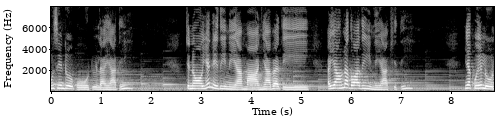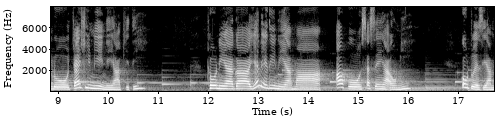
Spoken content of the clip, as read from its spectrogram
ဦးစင်းတို့ကို တွေ့လိုက်ရသည်ကျွန်တော်ရက်နေသည့်နေရာမှညာဘက်သည် အယောင်လှက်သွားသည့်နေရာဖြစ်သည်မျက်ကွင်းလိုလိုကြိုက်ရှိမိနေရာဖြစ်သည်ထိုနေရာကရက်နေသည့်နေရာမှအောက်ကိုဆက်ဆင်းရအောင်မည်ကုတ်တွယ်စရာမ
